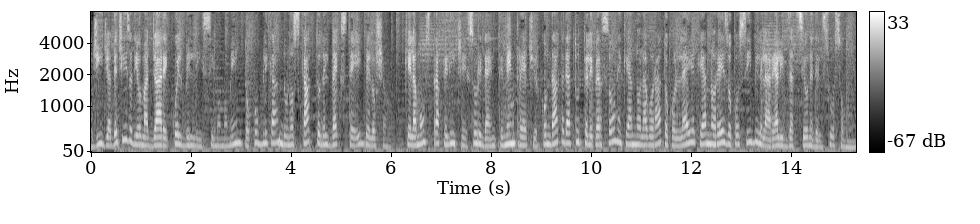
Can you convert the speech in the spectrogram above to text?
Gigi ha deciso di omaggiare quel bellissimo momento pubblicando uno scatto del backstage dello show, che la mostra felice e sorridente mentre è circondata da tutte le persone che hanno lavorato con lei e che hanno reso possibile la realizzazione del suo sogno.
